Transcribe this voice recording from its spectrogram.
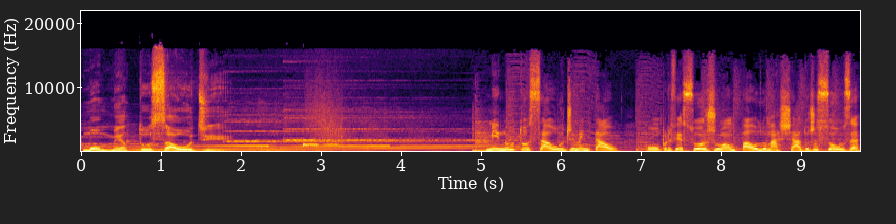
Momento Saúde. Minuto Saúde Mental, com o professor João Paulo Machado de Souza,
